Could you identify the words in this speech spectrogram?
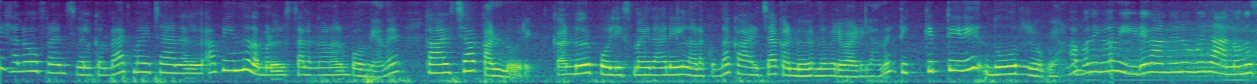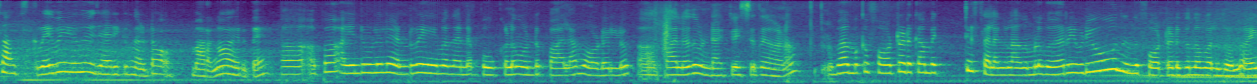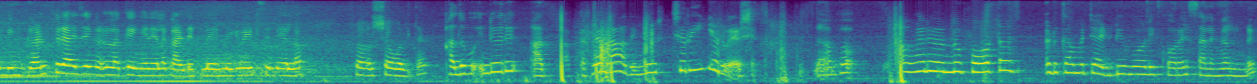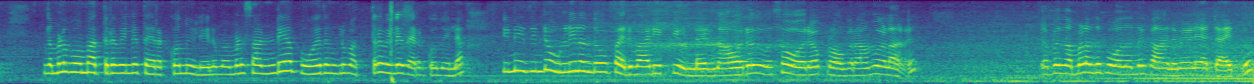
Hi hello friends welcome back my channel അപ്പോൾ ഇന്ന് നമ്മളൊരു സ്ഥലം കാണാൻ പോകുന്നതാണ് കാഴ്ച കണ്ണൂർ കണ്ണൂർ പോലീസ് മൈതാനിയിൽ നടക്കുന്ന കാഴ്ച കണ്ണൂർ എന്ന പരിപാടിയിലാണ്. ടിക്കറ്റിന് നൂറ് രൂപയാണ്. അപ്പോൾ നിങ്ങൾ വീഡിയോ കാണുന്നതിന് മുമ്പ് ചാനൽ ഒന്ന് സബ്സ്ക്രൈബ് ചെയ്യുമെന്ന് വിചാരിക്കുന്നു കേട്ടോ. മറന്നു പോകരുതേ. അപ്പോൾ അതിന്റെ ഉള്ളിൽ എന്റർ ചെയ്യുമ്പോൾ തന്നെ പൂക്കൾ കൊണ്ട് പല മോഡലിലും പലതും ഉണ്ടാക്കി വെച്ചത് കാണാം. അപ്പോൾ നമുക്ക് ഫോട്ടോ എടുക്കാൻ പറ്റിയ സ്ഥലങ്ങളാണ്. നമ്മൾ വേറെ എവിടെയോ നിന്ന് ഫോട്ടോ എടുക്കുന്ന പോലെ തോന്നുന്നു. ഐ മീൻ ഗൾഫ് രാജ്യങ്ങളിലൊക്കെ ഇങ്ങനെയെല്ലാം കണ്ടിട്ടുണ്ട്. ഇമിഗ്രേറ്റ്സിന്റെ എല്ലാം ഫ്ലവർ ഷോ പോലത്തെ. അത് ഇതിന്റെ ഒരു അത് അത്രയല്ല അതിന്റെ ഒരു ചെറിയൊരു വേഷം അപ്പോൾ അങ്ങനെ ഒന്ന് ഫോട്ടോ എടുക്കാൻ പറ്റിയ അടിപൊളി കുറേ സ്ഥലങ്ങളുണ്ട്. നമ്മൾ പോകുമ്പോൾ അത്ര വലിയ തിരക്കൊന്നും ഇല്ലായിരുന്നു നമ്മൾ സൺഡേ പോയതെങ്കിലും അത്ര വലിയ തിരക്കൊന്നുമില്ല പിന്നെ ഇതിന്റെ ഉള്ളിൽ എന്തോ പരിപാടിയൊക്കെ ഉണ്ടായിരുന്നു. ഓരോ ദിവസം ഓരോ പ്രോഗ്രാമുകളാണ് അപ്പോൾ നമ്മളന്ന് പോകുന്നത് ഗാനമേളയായിട്ടായിരുന്നു.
